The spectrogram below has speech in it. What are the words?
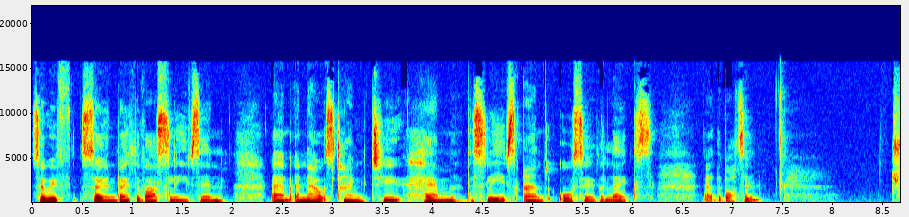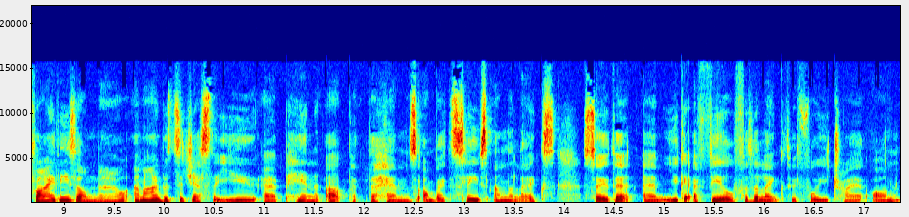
So we've sewn both of our sleeves in um, and now it's time to hem the sleeves and also the legs at the bottom. Try these on now and I would suggest that you uh, pin up the hems on both the sleeves and the legs so that um, you get a feel for the length before you try it on.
